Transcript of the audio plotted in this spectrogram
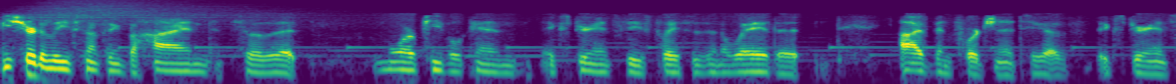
be sure to leave something behind so that more people can experience these places in a way that I've been fortunate to have experienced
